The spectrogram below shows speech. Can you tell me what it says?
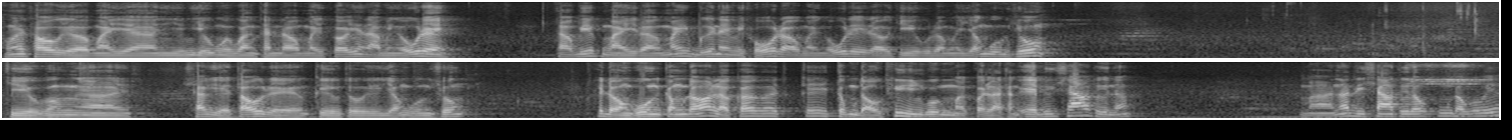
Không nói thôi giờ mày à, nhiệm vụ mày hoàn thành rồi mày coi thế nào mày ngủ đi. Tao biết mày là mấy bữa nay mày khổ rồi mày ngủ đi rồi chiều rồi mày dẫn quân xuống. Chiều con à, sáu giờ tối rồi kêu tôi dẫn quân xuống. Cái đoàn quân trong đó là có cái, trung đội thiếu viên quân mà coi là thằng em thứ sáu tôi nữa. Mà nó đi sao tôi đâu cũng đâu có biết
